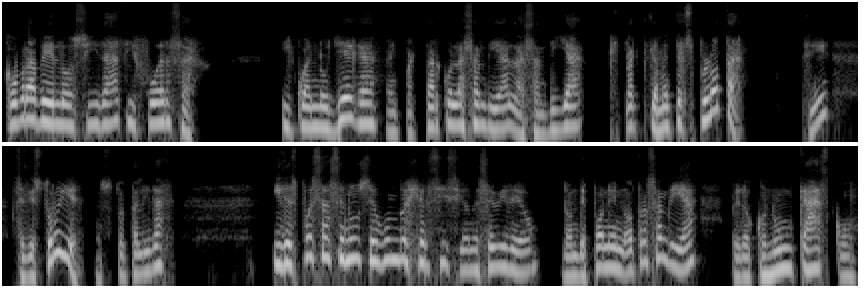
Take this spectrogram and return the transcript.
cobra velocidad y fuerza. Y cuando llega a impactar con la sandía, la sandía pues, prácticamente explota, ¿sí? Se destruye en su totalidad. Y después hacen un segundo ejercicio en ese video donde ponen otra sandía, pero con un casco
